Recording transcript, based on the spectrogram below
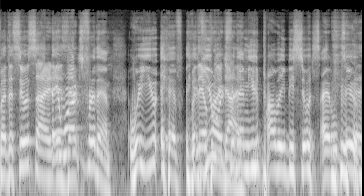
but the suicide They worked that- for them. Were you if, if you worked for them, you'd probably be suicidal too,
